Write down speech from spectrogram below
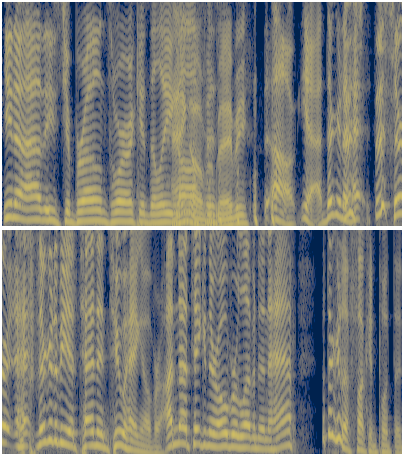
You know how these jabrones work in the league Hangover, office. baby. Oh yeah, they're gonna This- ha- this- they're they're gonna be a ten and two hangover. I'm not taking their over 11 and a half, but they're gonna fucking put the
